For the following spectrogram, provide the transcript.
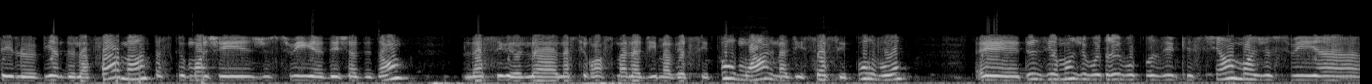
c'est le bien de la femme, hein, parce que moi, j'ai, je suis euh, déjà dedans. L'assu- la- L'assurance maladie m'a versé pour moi. Elle m'a dit ça, c'est pour vous. Et deuxièmement, je voudrais vous poser une question. Moi, je suis euh,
